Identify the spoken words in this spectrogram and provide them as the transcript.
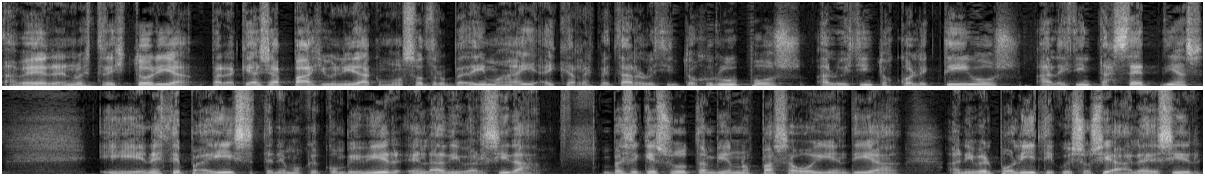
a ver, en nuestra historia, para que haya paz y unidad como nosotros pedimos ahí, hay que respetar a los distintos grupos, a los distintos colectivos, a las distintas etnias, y en este país tenemos que convivir en la diversidad. Me parece que eso también nos pasa hoy en día a nivel político y social, es decir,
